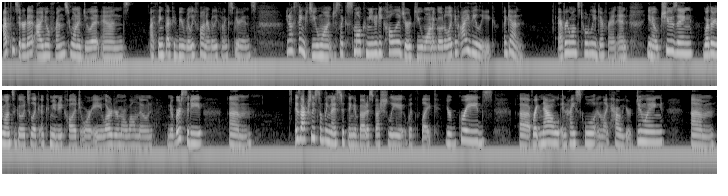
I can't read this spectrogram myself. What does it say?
I've considered it. I know friends who want to do it, and I think that could be really fun, a really fun experience. You know, think do you want just like a small community college or do you want to go to like an Ivy League? Again, everyone's totally different. And, you know, choosing whether you want to go to like a community college or a larger, more well known university um, is actually something nice to think about, especially with like your grades uh, right now in high school and like how you're doing. Um,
